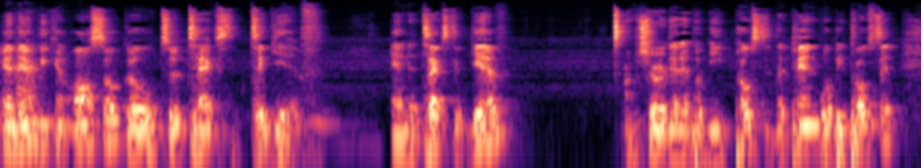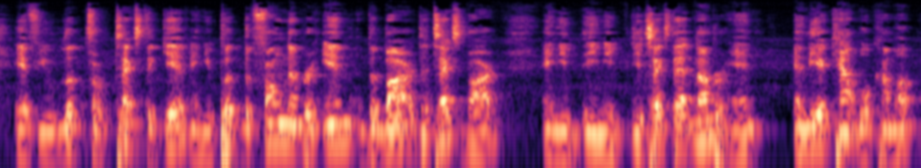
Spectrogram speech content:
And then we can also go to text to give. And the text to give, I'm sure that it would be posted, the pin will be posted. If you look for text to give and you put the phone number in the bar, the text bar, and you, and you, you text that number in, and the account will come up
